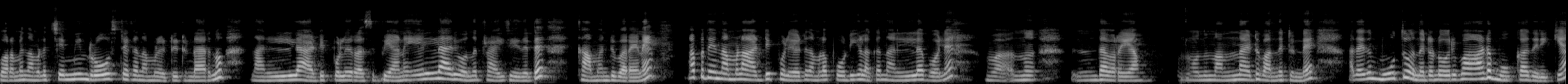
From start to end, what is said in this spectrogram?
പുറമെ നമ്മുടെ ചെമ്മീൻ റോസ്റ്റൊക്കെ നമ്മൾ ഇട്ടിട്ടുണ്ടായിരുന്നു. നല്ല അടിപൊളി റെസിപ്പിയാണ് എല്ലാവരും ഒന്ന് ട്രൈ ചെയ്തിട്ട് കമന്റ് പറയണേ. അപ്പോൾ നമ്മൾ അടിപൊളിയായിട്ട് നമ്മളെ പൊടികളൊക്കെ നല്ല പോലെ ഒന്ന് എന്താ പറയുക ഒന്ന് നന്നായിട്ട് വന്നിട്ടുണ്ട്. അതായത് മൂത്ത് വന്നിട്ടുണ്ട്. ഒരുപാട് മൂക്കാതിരിക്കുക.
